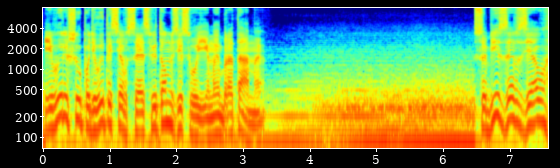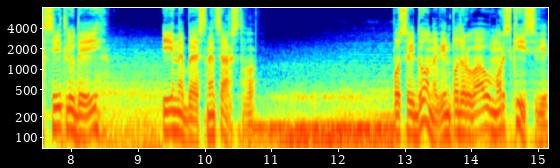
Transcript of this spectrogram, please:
і вирішив поділитися всесвітом зі своїми братами. Собі Зевс взяв світ людей і небесне царство. Посейдону він подарував морський світ,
